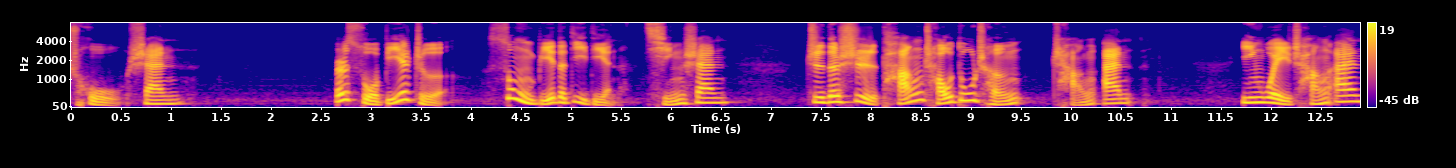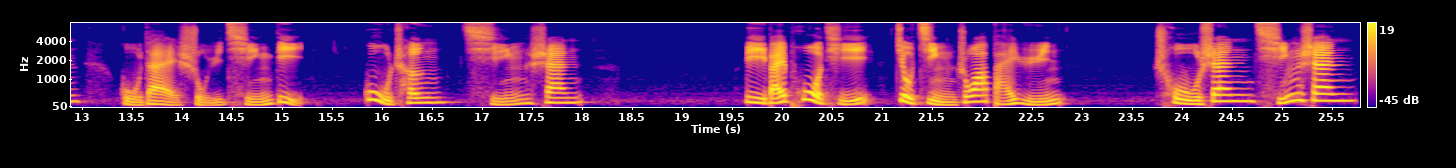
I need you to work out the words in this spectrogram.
楚山，而所别者送别的地点秦山，指的是唐朝都城长安。因为长安古代属于秦地，故称秦山。李白破题就紧抓白云，楚山、秦山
